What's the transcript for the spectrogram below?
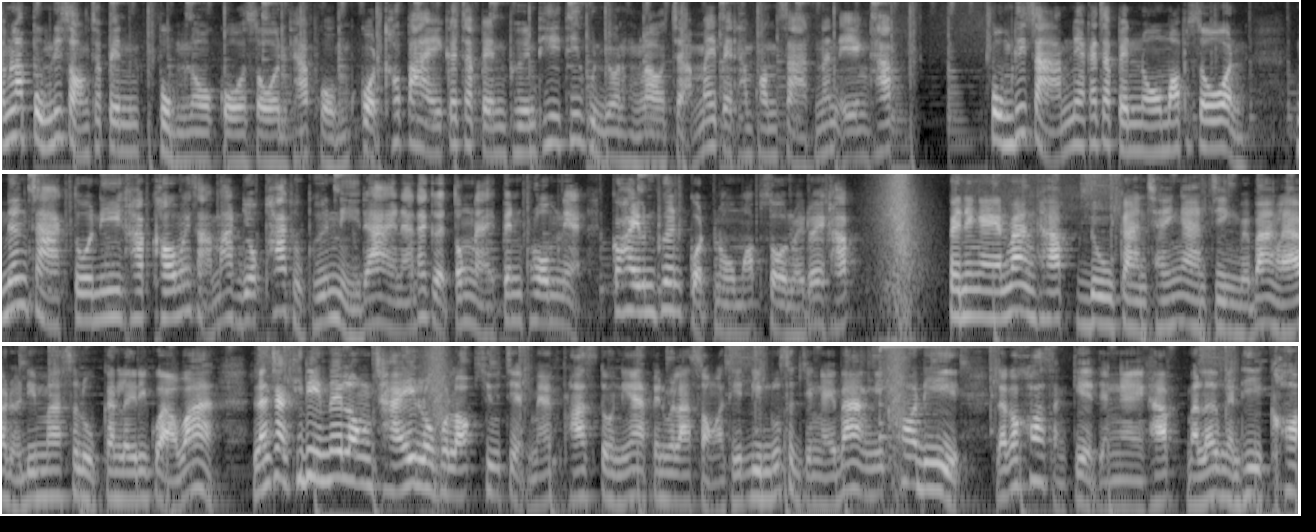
สำหรับปุ่มที่ 2 จะเป็นปุ่ม no go zone ครับผมกดเข้าไปก็จะเป็นพื้นที่ที่หุ่นยนต์ของเราจะไม่ไปทำความสะอาดนั่นเองครับ ปุ่มที่3เนี่ยก็จะเป็น no mob zone เนื่องจากตัวนี้ครับเขาไม่สามารถยกผ้าถูพื้นหนีได้นะ ถ้าเกิดตรงไหนเป็นพรมเนี่ยก็ให้เพื่อนๆกด no mob zone ไว้ด้วยครับ เป็นยังไงกันบ้างครับ ดูการใช้งานจริงไปบ้างแล้ว เดี๋ยวดิมมาสรุปกันเลยดีกว่าว่า หลังจากที่ดิมได้ลองใช้ Roblox Q7 Max Plus ตัวนี้เป็นเวลา 2 อาทิตย์ดิมรู้สึกยังไงบ้าง มีข้อดี แล้วก็ข้อสังเกตยังไงครับ มาเริ่มกันที่ข้อ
